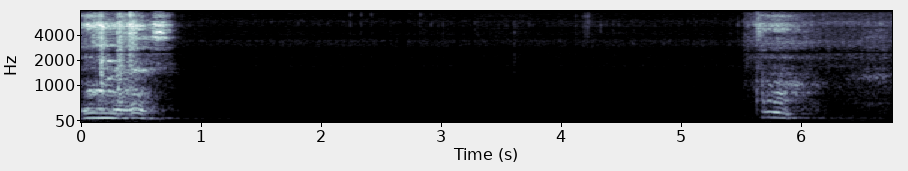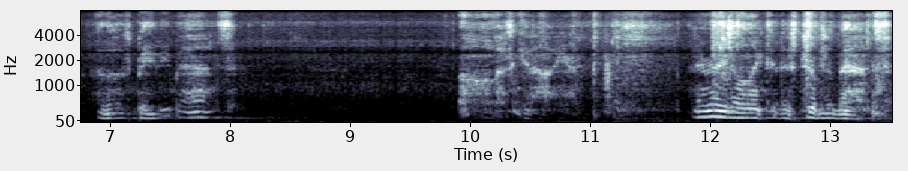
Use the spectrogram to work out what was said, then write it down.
More of this. Oh, are those baby bats? Oh, let's get out of here. I really don't like to disturb the bats.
